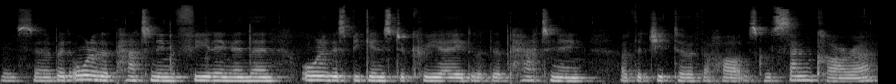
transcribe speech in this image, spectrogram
Uh, but all of the patterning of feeling, and then all of this begins to create the patterning of the citta of the heart. It's called sankhara,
